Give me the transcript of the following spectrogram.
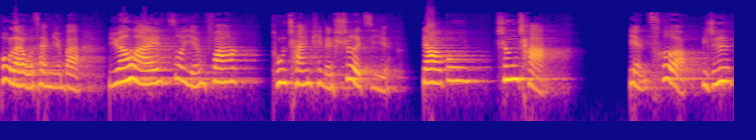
后来我才明白，原来做研发，从产品的设计、加工、生产。检测以及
